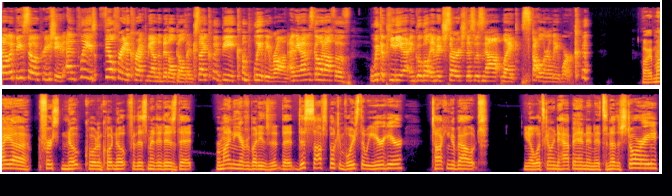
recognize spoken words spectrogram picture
That would be so appreciated. And please feel free to correct me on the middle building because I could be completely wrong. I mean, I was going off of Wikipedia and Google image search. This was not like scholarly work. All right. My uh, first note, quote unquote, note for this minute is that reminding everybody that, that this soft spoken voice that we hear here talking about, you know, what's going to happen and it's another story,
